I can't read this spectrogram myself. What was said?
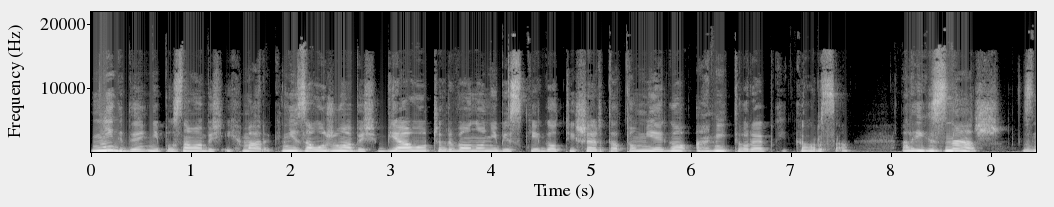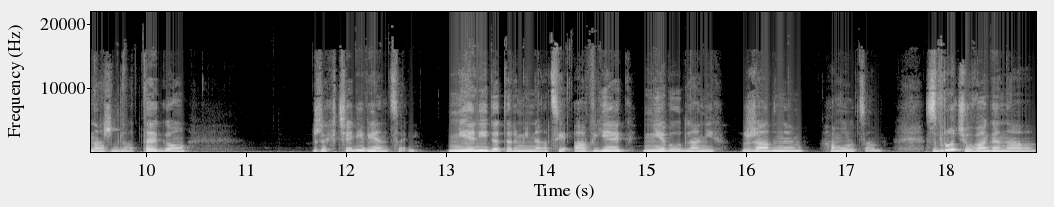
nigdy nie poznałabyś ich marek. Nie założyłabyś biało-czerwono-niebieskiego t-shirta Tomiego ani torebki Korsa. Ale ich znasz. Znasz dlatego, że chcieli więcej. Mieli determinację, a wiek nie był dla nich żadnym hamulcem. Zwróć uwagę na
